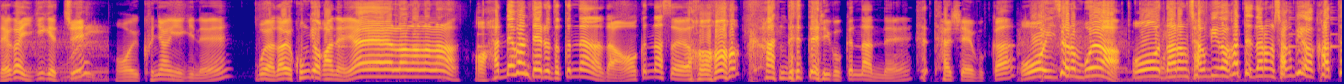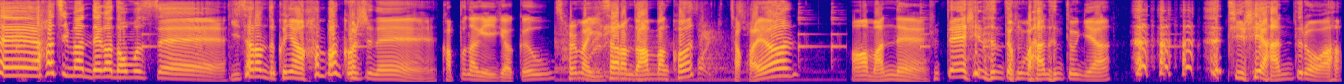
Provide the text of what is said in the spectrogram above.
내가 이기겠지? 어이 그냥 이기네 뭐야 나 왜 공격 안해? 야야라라라라. 어한 대만 때려도 끝나나다. 어 끝났어요. 한 대 때리고 끝났네. 다시 해볼까? 어 이 사람 뭐야? 어 나랑 장비가 같아 나랑 장비가 같아. 하지만 내가 너무 쎄이 사람도 그냥 한 방 컷이네. 가뿐하게 이겼고. 설마 이 사람도 한 방 컷? 자 과연? 아 맞네. 때리는 동 마는 동이야. 딜이 안 들어와.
